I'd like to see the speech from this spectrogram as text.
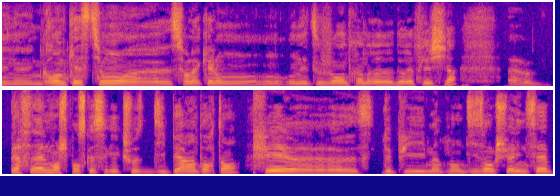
Une, grande question euh, sur laquelle on, est toujours en train de, réfléchir. Euh, personnellement, je pense que c'est quelque chose d'hyper important. Fait, euh, depuis maintenant 10 ans que je suis à l'INSEP,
